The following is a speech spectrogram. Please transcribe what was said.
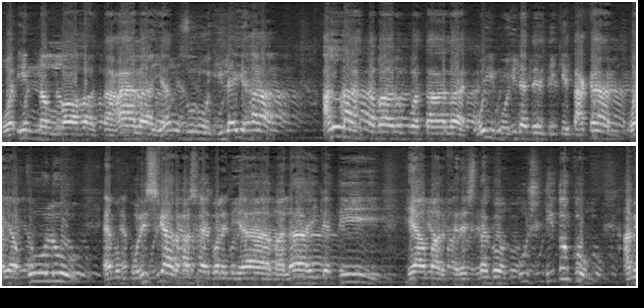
ওয়া ইন্নাল্লাহা তাআলা ইয়ানজুরু ইলাইহা আল্লাহ ওই মহিলাদের দিকে তাকান এবং পরিষ্কার ভাষায় বলেন হে আমার ফেরেশতাগণ, উশহিদুকুম, আমি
